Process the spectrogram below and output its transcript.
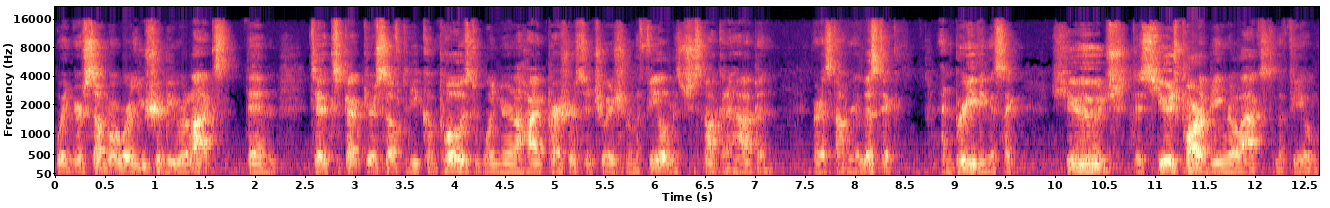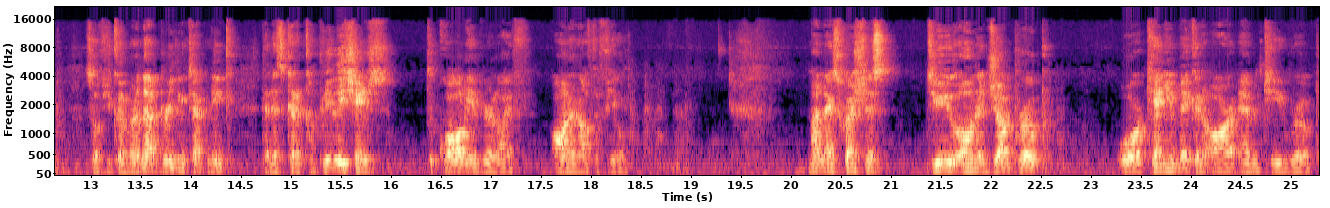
when you're somewhere where you should be relaxed, then to expect yourself to be composed when you're in a high pressure situation on the field, it's just not going to happen. Right? It's not realistic. And breathing is like huge. This huge part of being relaxed in the field. So if you can learn that breathing technique, then it's going to completely change the quality of your life on and off the field. My next question is do you own a jump rope or can you make an RMT rope?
